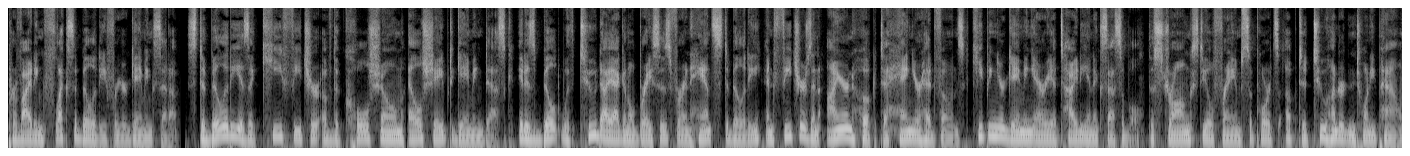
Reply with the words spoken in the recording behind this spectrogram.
providing flexibility for your gaming setup. Stability is a key feature of the Coleshome L-shaped gaming desk. It is built with two diagonal braces for enhanced stability and features an iron hook to hang your headphones, keeping your gaming area tidy and accessible. The strong steel frame supports up to 220 pounds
